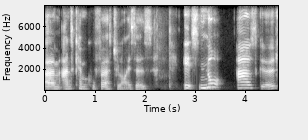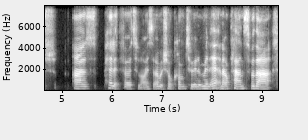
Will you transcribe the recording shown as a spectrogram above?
um, and chemical fertilizers. It's not as good as pellet fertilizer, which I'll come to in a minute, and our plans for that,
